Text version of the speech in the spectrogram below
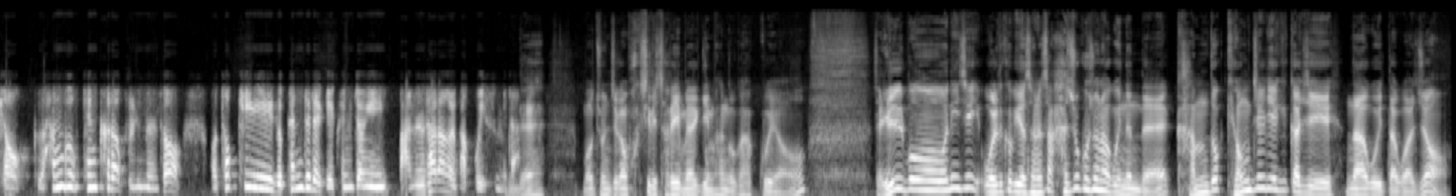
벽, 그 한국 탱크라 불리면서 어, 터키 그 팬들에게 굉장히 많은 사랑을 받고 있습니다. 네. 뭐 존재감 확실히 자리매김한 것 같고요. 자, 일본이 이제 월드컵 예선에서 아주 고전하고 있는데 감독 경질 얘기까지 나오고 있다고 하죠.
